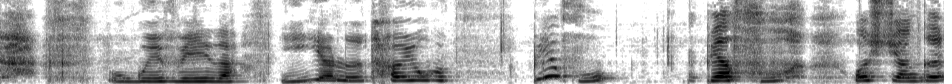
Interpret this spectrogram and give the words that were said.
好。乌龟飞了一夜了，它又蝙蝠。蝙蝠，我想跟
